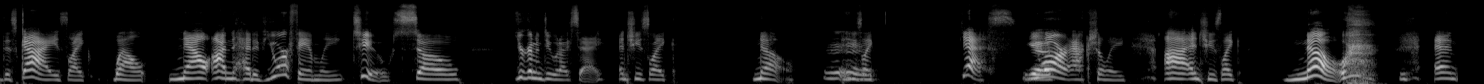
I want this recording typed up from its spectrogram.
this guy is like, "Well, now I'm the head of your family too, so you're gonna do what I say." And she's like, "No." And he's like, Yes, Yeah. you are actually. Uh, and she's like, No. and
